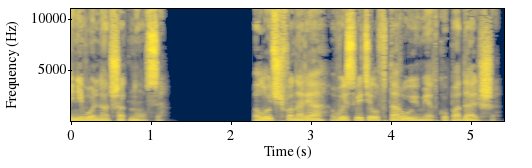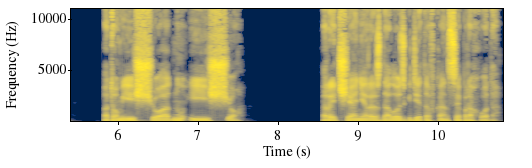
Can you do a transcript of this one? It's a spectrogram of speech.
и невольно отшатнулся. Луч фонаря высветил вторую метку подальше, потом еще одну и еще. Рычание раздалось где-то в конце прохода.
